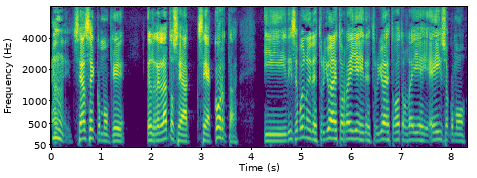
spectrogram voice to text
se hace como que el relato se, se acorta y dice, bueno, y destruyó a estos reyes y destruyó a estos otros reyes e hizo como,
